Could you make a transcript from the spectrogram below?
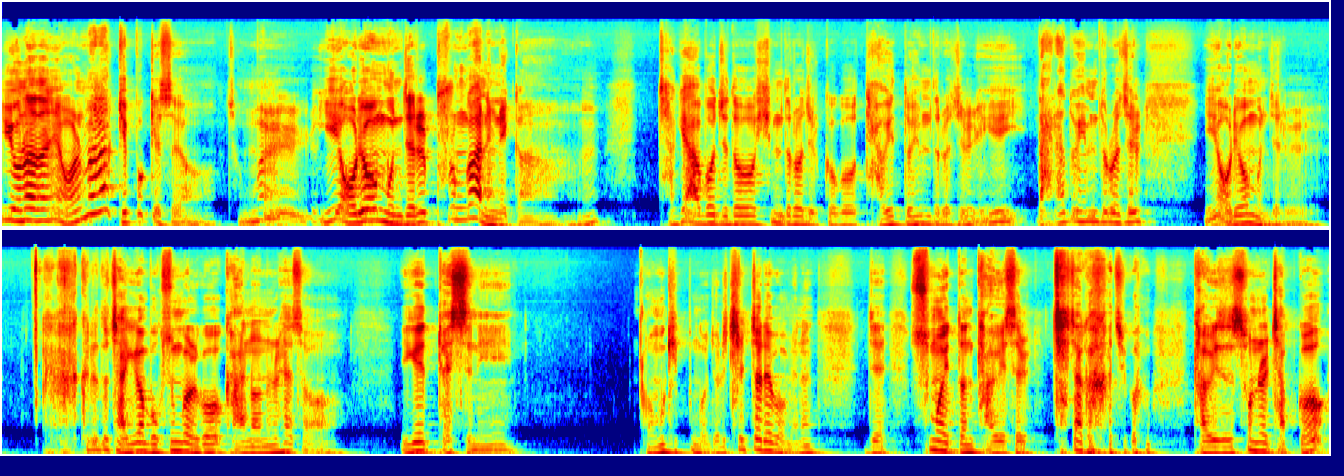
요나단이 얼마나 기뻤겠어요. 정말 이 어려운 문제를 푸는 거 아닙니까? 자기 아버지도 힘들어질 거고 다윗도 힘들어질 이 나라도 힘들어질 이 어려운 문제를 아, 그래도 자기가 목숨 걸고 간언을 해서 이게 됐으니 너무 기쁜 거죠. 7절에 보면은 이제 숨어 있던 다윗을 찾아가 가지고 다윗의 손을 잡고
